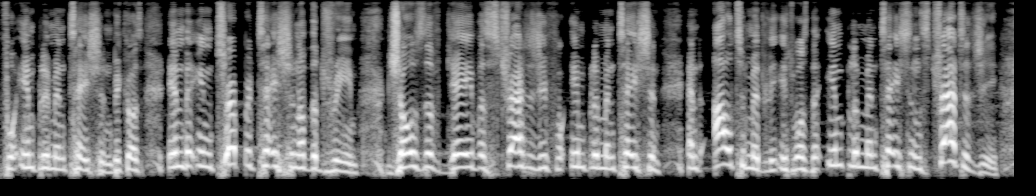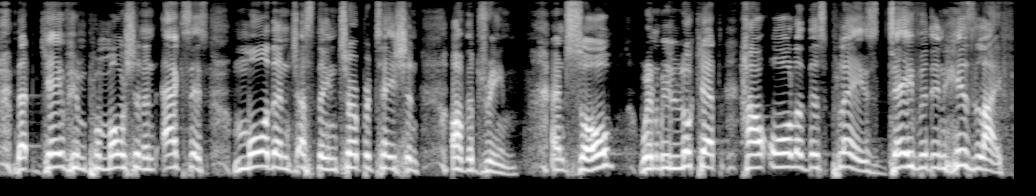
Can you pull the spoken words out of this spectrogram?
for implementation. Because in the interpretation of the dream, Joseph gave a strategy for implementation, and ultimately it was the implementation strategy that gave him promotion and access more than just the interpretation of a dream. And so, when we look at how all of this plays, David in his life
